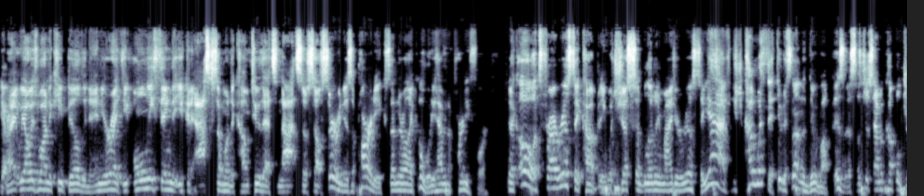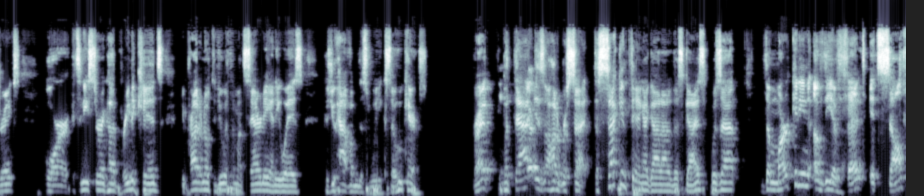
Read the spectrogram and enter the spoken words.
Yep. Right. We always wanted to keep building it. And you're right. The only thing that you could ask someone to come to that's not so self serving is a party. Because then they're like, oh, what are you having a party for? Like, oh, it's for our real estate company, which just subliminally reminds you of real estate. Yeah, you should come with it. Dude, it's nothing to do about business. Let's just have a couple drinks. Or it's an Easter egg hunt. Bring the kids. You probably don't know what to do with them on Saturday, anyways, because you have them this week. So who cares? Right. But that is 100%. The second thing I got out of this, guys, was that the marketing of the event itself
